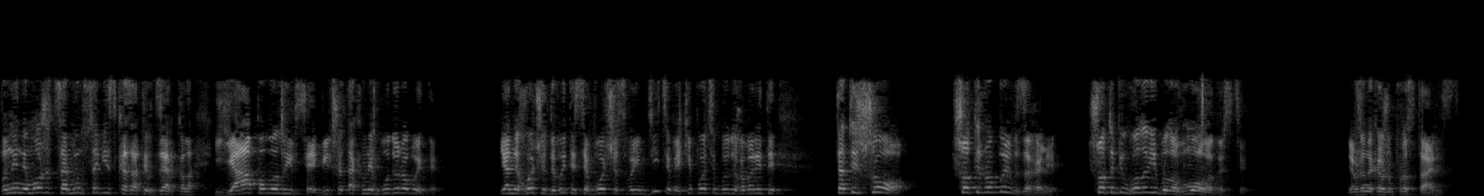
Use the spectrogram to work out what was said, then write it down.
Вони не можуть самим собі сказати в дзеркало: я помилився, я більше так не буду робити. Я не хочу дивитися в очі своїм дітям, які потім будуть говорити: Та ти що? Що ти робив взагалі? Що тобі в голові було в молодості? Я вже не кажу про старість.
